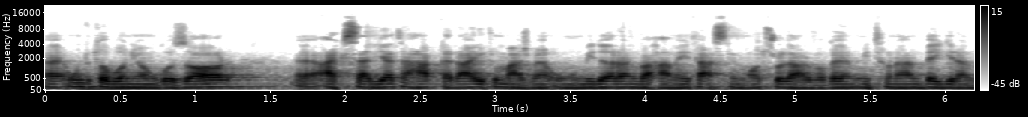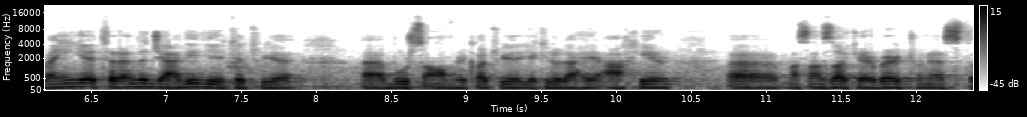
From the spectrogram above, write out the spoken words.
اون دو تا بنیانگذار اکثریت حق رأی تو مجمع عمومی دارن و همه تصمیمات رو در واقع می‌تونن بگیرن. و این یه ترند جدیدیه که توی بورس آمریکا توی یکی دو دهه اخیر مثلا زاکربرگ تونست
